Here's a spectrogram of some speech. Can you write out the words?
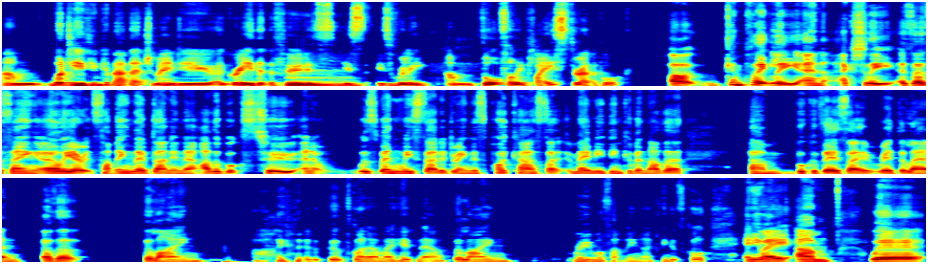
Um, what do you think about that, Germaine? Do you agree that the food mm. is, is, is really um, thoughtfully placed throughout the book? Oh, completely. And actually, as I was saying earlier, it's something they've done in their other books too. And it was when we started doing this podcast, it made me think of another um, book of theirs I read, The Land, of the, the Lying oh, it's gone out of my head now. The Lying Room or something, I think it's called. Anyway, um, where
